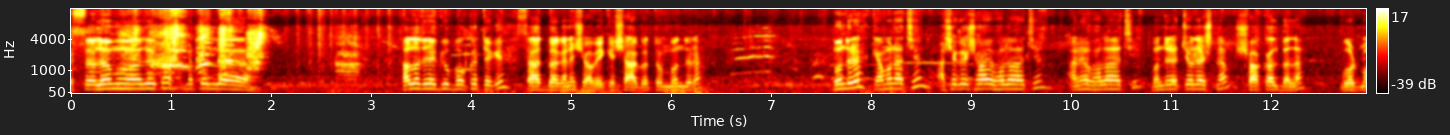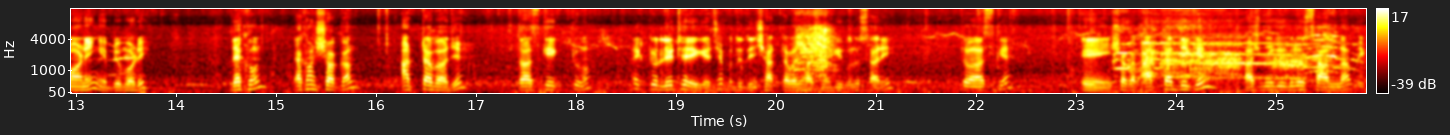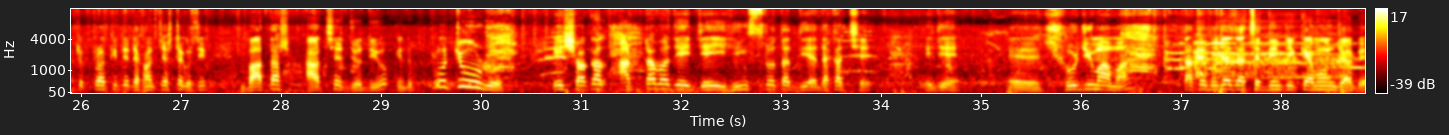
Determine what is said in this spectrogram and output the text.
আসসালামু আলাইকুম রহমতুল্লাহ। Hello group পক্ষ থেকে। সাত বাগানে সবাইকে স্বাগতম বন্ধুরা। বন্ধুরা, কেমন আছেন? আশা করি সবাই ভালো আছেন। আমিও ভালো আছি। বন্ধুরা, চলে আসলাম সকালবেলা। গুড মর্নিং এভরিবডি দেখুন, এখন সকাল আটটা বাজে। তো আজকে একটু একটু লেট হয়ে গেছে। প্রতিদিন সাতটা বাজে হাঁস সারি। তো আজকে এই সকাল আটটার দিকে হাঁস মুরগিগুলো ছাড়লাম। একটু প্রকৃতি দেখানোর চেষ্টা করছি। বাতাস আছে যদিও কিন্তু প্রচুর রোদ। এই সকাল আটটা বাজে যেই হিংস্রতা দিয়ে দেখাচ্ছে এই যে এ, সূর্য মামা তাতে বোঝা যাচ্ছে দিনটি কেমন যাবে।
